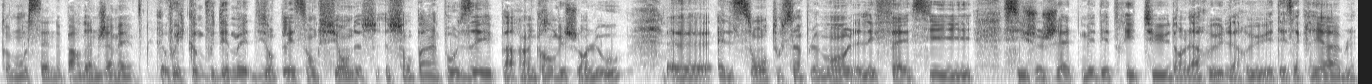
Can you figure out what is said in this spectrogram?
comme on le sait, ne pardonne jamais. Oui, comme vous dites, mais disons que les sanctions ne sont pas imposées par un grand méchant loup, euh, elles sont tout simplement les faits. Si, si je jette mes détritus dans la rue, la rue est désagréable.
